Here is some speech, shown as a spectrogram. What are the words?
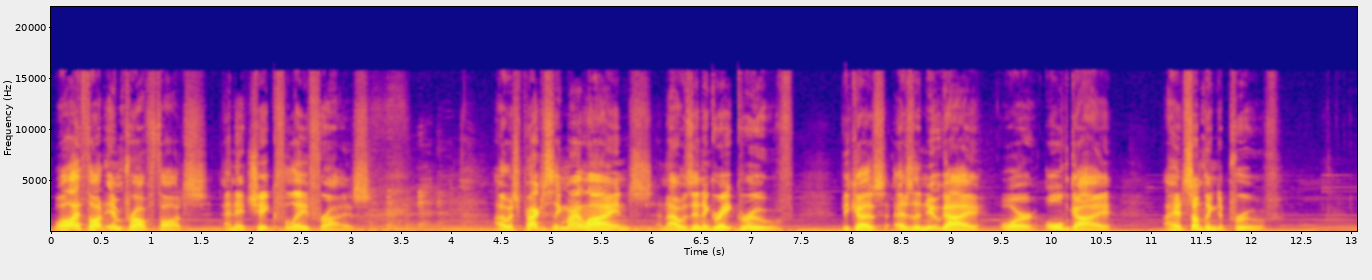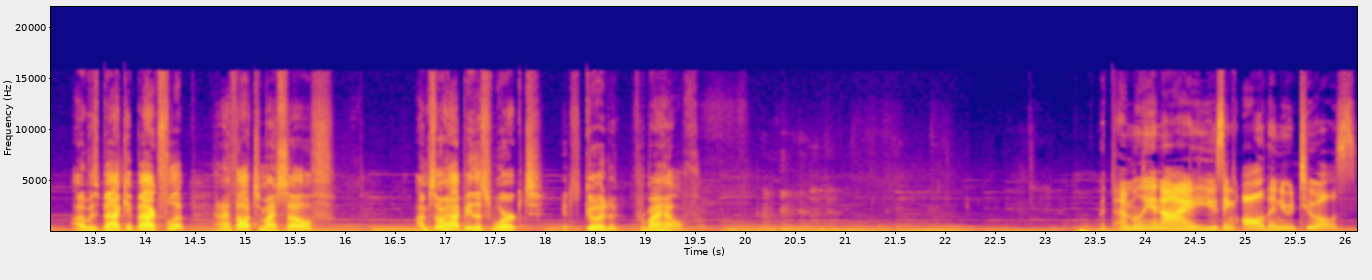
while I thought improv thoughts and ate Chick fil A fries. I was practicing my lines, and I was in a great groove, because as the new guy, or old guy, I had something to prove. I was back at Backflip, and I thought to myself, I'm so happy this worked. It's good for my health. With Emily and I using all the new tools,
